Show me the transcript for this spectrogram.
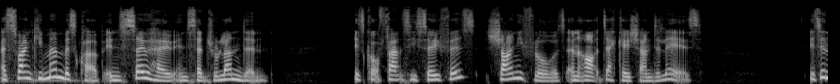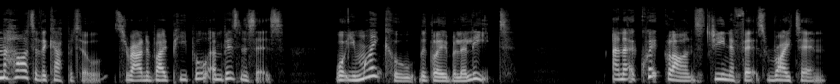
a swanky members club in Soho in central London. It's got fancy sofas, shiny floors, and Art Deco chandeliers. It's in the heart of the capital, surrounded by people and businesses, what you might call the global elite. And at a quick glance, Gina fits right in.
